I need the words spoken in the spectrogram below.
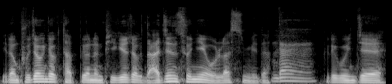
이런 부정적 답변은 비교적 낮은 순위에 올랐습니다. 네. 그리고 이제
